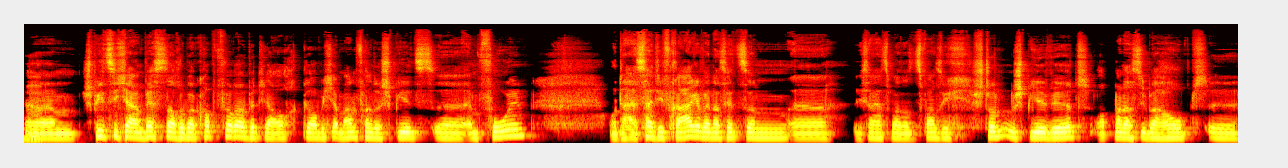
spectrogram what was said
Ja. Ähm, spielt sich ja am besten auch über Kopfhörer, wird ja auch, glaube ich, am Anfang des Spiels äh, empfohlen. Und da ist halt die Frage, wenn das jetzt so ein, äh, ich sage jetzt mal so ein 20-Stunden-Spiel wird, ob man das überhaupt äh,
